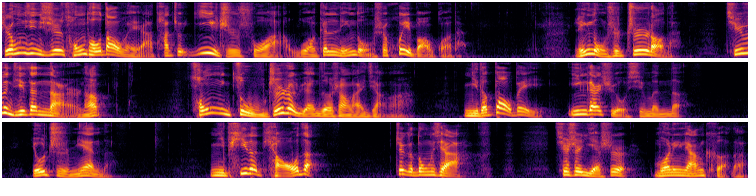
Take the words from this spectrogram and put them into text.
石红信其实从头到尾啊，他就一直说啊，我跟林董是汇报过的，林董是知道的。其实问题在哪儿呢？从组织的原则上来讲啊，你的报备应该是有新闻的。有纸面的，你批的条子，这个东西啊，其实也是模棱两可的。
